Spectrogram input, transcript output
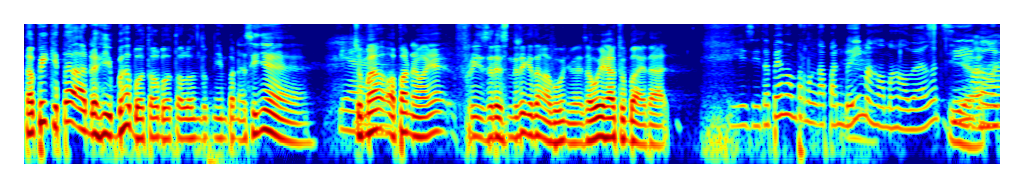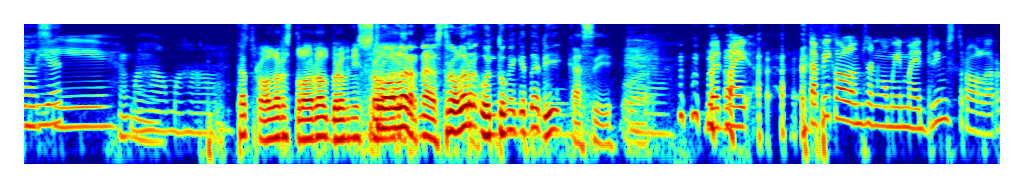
Tapi kita ada hibah botol-botol untuk nyimpan asinya. Ya. Cuma apa namanya freezer sendiri kita nggak punya, so we have to buy that. Iya sih, tapi emang perlengkapan bayi mahal-mahal banget sih Iya. kalau dilihat. sih, mahal-mahal. Stroller, stroller berapa nih Stroller, nah stroller untungnya kita dikasih. Ya. But my, tapi kalau misalnya ngomongin my dream stroller,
